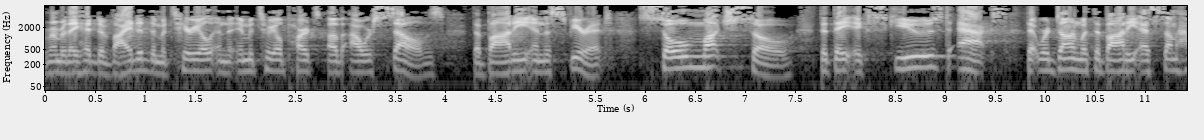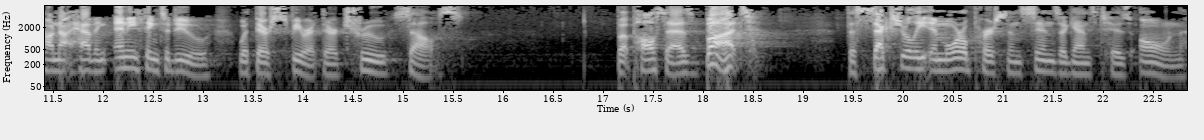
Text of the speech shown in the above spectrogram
Remember, they had divided the material and the immaterial parts of ourselves, the body and the spirit, so much so that they excused acts that were done with the body as somehow not having anything to do with their spirit, their true selves. But Paul says, but the sexually immoral person sins against his own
